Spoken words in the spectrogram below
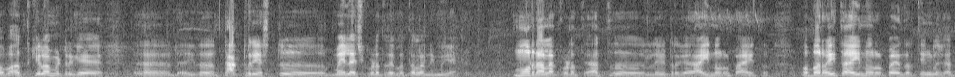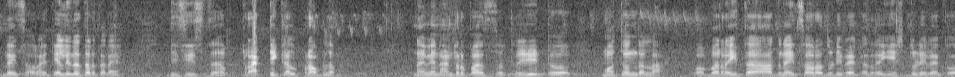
ಒಬ್ಬ ಹತ್ತು ಕಿಲೋಮೀಟ್ರಿಗೆ ಇದು ಟ್ಯಾಕ್ಟ್ರಿ ಎಷ್ಟು ಮೈಲೇಜ್ ಕೊಡುತ್ತೆ ಗೊತ್ತಲ್ಲ ನಿಮಗೆ? ಮೂರು ನಾಲ್ಕು ಕೊಡುತ್ತೆ ಹತ್ತು ಲೀಟ್ರಿಗೆ ಐನೂರು ರೂಪಾಯಿ ಆಯಿತು. ಒಬ್ಬ ರೈತ ಐನೂರು ರೂಪಾಯಿ ಅಂದರೆ ತಿಂಗಳಿಗೆ ಹದಿನೈದು ಸಾವಿರ ಆಯಿತು. ಎಲ್ಲಿಂದ ತರ್ತಾನೆ? This is the practical problem ನಾವೇನು ಅಂಡರ್ ಪಾಸು ಕ್ರೆಡಿಟು ಮತ್ತೊಂದಲ್ಲ. ಒಬ್ಬ ರೈತ ಹದಿನೈದು ಸಾವಿರ ದುಡಿಬೇಕಾದ್ರೆ ಎಷ್ಟು ದುಡಿಬೇಕು?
